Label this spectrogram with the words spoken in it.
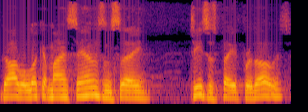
God will look at my sins and say, Jesus paid for those.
